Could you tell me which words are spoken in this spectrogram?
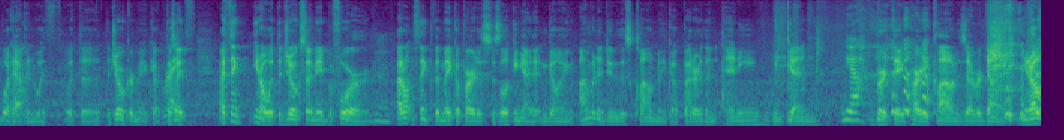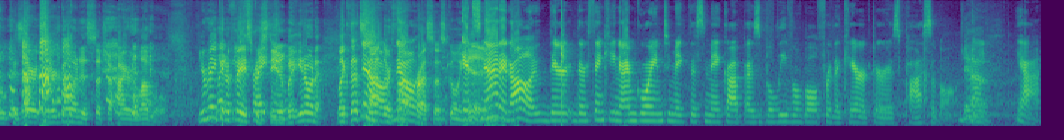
what happened with with the the Joker makeup. Because Right. I I think you know with the jokes I made before, Mm-hmm. I don't think the makeup artist is looking at it and going, "I'm going to do this clown makeup better than any weekend." Yeah. birthday party clown has ever done it. You know, because they're they're going to such a higher level. You're making a face, Christina, but you know what? Like that's not their thought process going it's in. It's not at all. They're they're thinking I'm going to make this makeup as believable for the character as possible. yeah. Yeah.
